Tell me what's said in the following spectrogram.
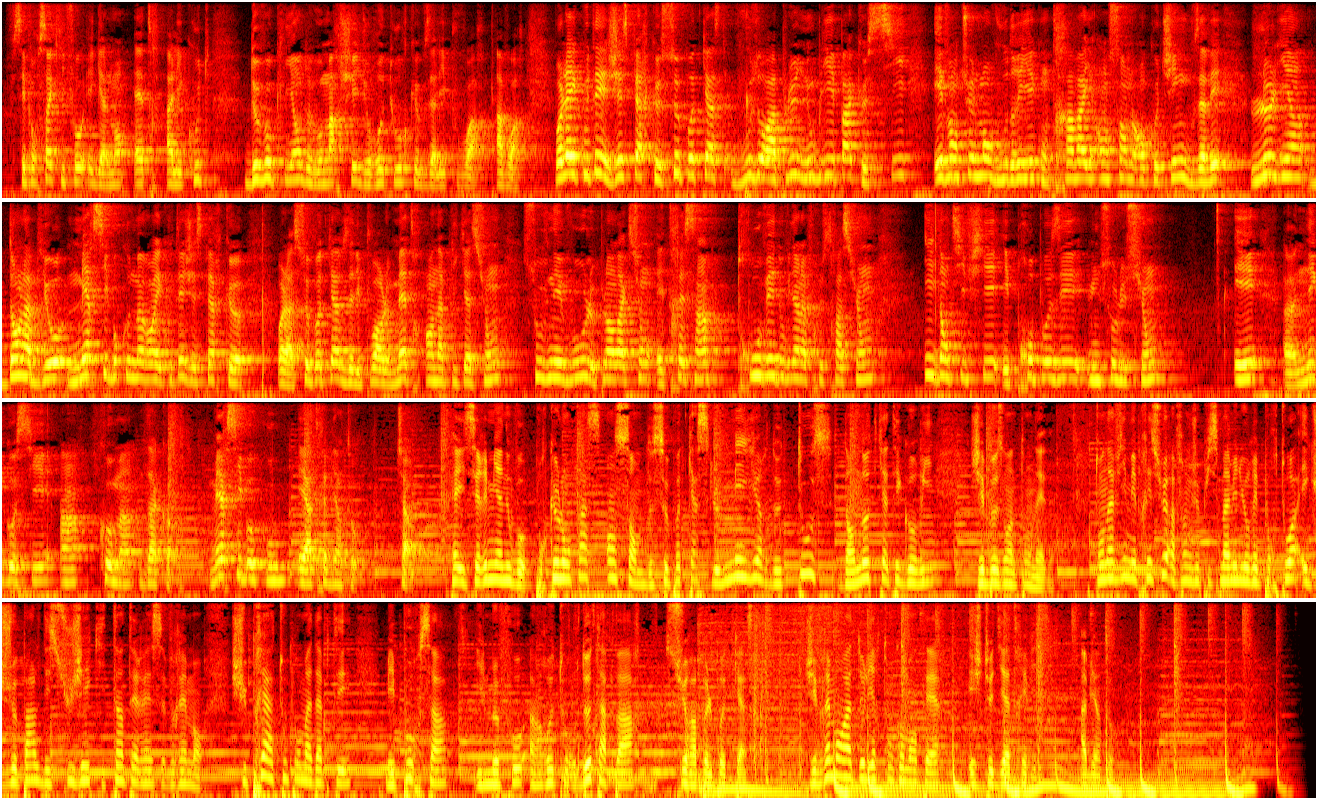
C'est pour ça qu'il faut également être à l'écoute de vos clients, de vos marchés, du retour que vous allez pouvoir avoir. Voilà, écoutez, j'espère que ce podcast vous aura plu. N'oubliez pas que si éventuellement vous voudriez qu'on travaille ensemble en coaching, vous avez le lien dans la bio. Merci beaucoup de m'avoir écouté. J'espère que voilà, ce podcast, vous allez pouvoir le mettre en application. Souvenez-vous, le plan d'action est très simple. Trouvez d'où vient la frustration, identifier et proposer une solution et euh, négocier un commun d'accord. Merci beaucoup et à très bientôt. Ciao. Hey, c'est Rémi à nouveau. Pour que l'on fasse ensemble de ce podcast le meilleur de tous dans notre catégorie, j'ai besoin de ton aide. Ton avis m'est précieux afin que je puisse m'améliorer pour toi et que je parle des sujets qui t'intéressent vraiment. Je suis prêt à tout pour m'adapter, mais pour ça, il me faut un retour de ta part sur Apple Podcast. J'ai vraiment hâte de lire ton commentaire et je te dis à très vite. À bientôt.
